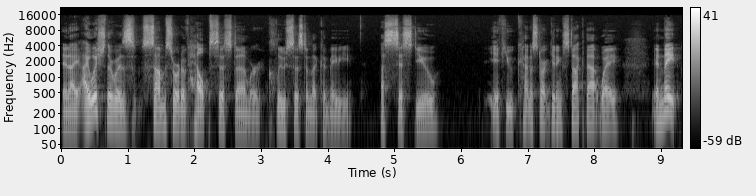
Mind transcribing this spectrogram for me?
And I, I wish there was some sort of help system or clue system that could maybe assist you if you kind of start getting stuck that way. And Nate,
